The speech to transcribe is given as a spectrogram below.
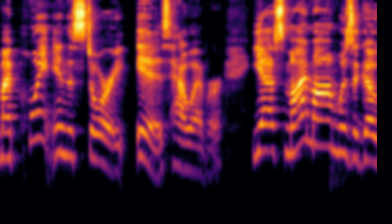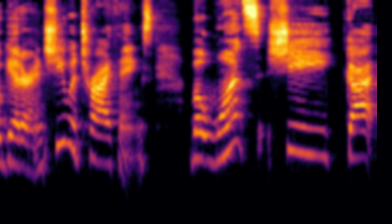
My point in the story is, however, yes, my mom was a go-getter and she would try things. But once she got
